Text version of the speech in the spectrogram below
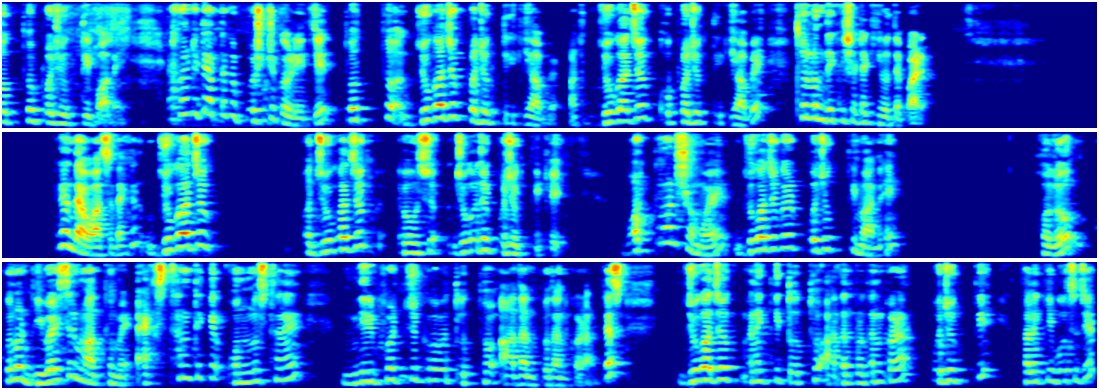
তথ্য প্রযুক্তি বলে। এখন যদি আপনাকে প্রশ্ন করি যে তথ্য, যোগাযোগ প্রযুক্তি কি হবে? অর্থাৎ যোগাযোগ ও প্রযুক্তি কি হবে? চলুন দেখি সেটা কি হতে পারে। এখানে দেওয়া আছে, দেখেন, যোগাযোগ যোগাযোগ যোগাযোগ প্রযুক্তি কি? বর্তমান সময়ে যোগাযোগের প্রযুক্তি মানে হলো কোনো ডিভাইসের মাধ্যমে এক স্থান থেকে অন্য স্থানে নির্ভরযোগ্যভাবে তথ্য আদান প্রদান করা। জাস্ট যোগাযোগ মানে কি তথ্য আদান প্রদান করা? প্রযুক্তি। তাহলে কি বলছে যে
